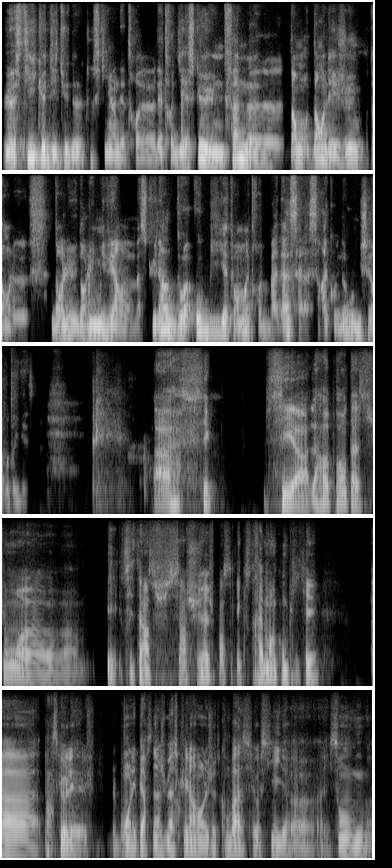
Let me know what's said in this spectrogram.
Le style, que dis-tu de tout ce qui vient d'être dit? Est-ce qu'une femme, euh, dans, dans, les jeux ou dans l'univers dans l'univers masculin, doit obligatoirement être badass à la Sarah Connor ou Michel Rodriguez? Ah, c'est c'est la représentation. c'est un, un, sujet, je pense, extrêmement compliqué parce que les, bon, les personnages masculins dans les jeux de combat, c'est aussi, ils sont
